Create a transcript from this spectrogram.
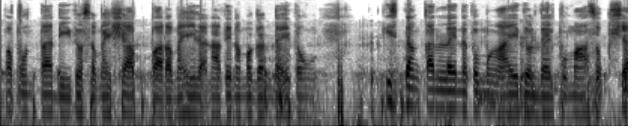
papunta dito sa may shop para mahila natin ng maganda itong isdang kanlay na to mga idol dahil pumasok siya.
